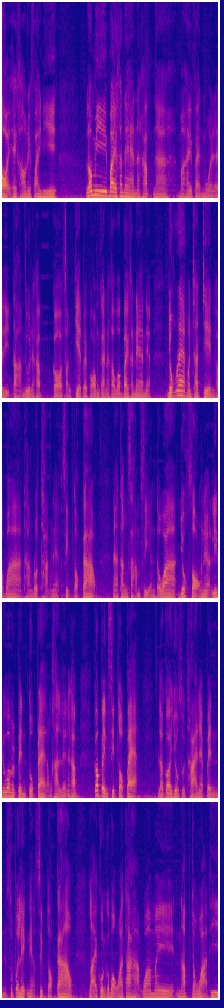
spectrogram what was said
ต่อยให้เขาในไฟนี้ เรามีใบคะแนนนะครับนะมาให้แฟนมวยได้ติดตามด้วยนะครับก็สังเกตไปพร้อมกันนะครับว่าใบคะแนนเนี่ยยกแรกมันชัดเจนครับว่าทางรถถังเนี่ยสิต่อ9นะทั้ง 3 เสียง แต่ว่ายก2เนี่ยเรียกได้ว่ามันเป็นตัวแปรสำคัญเลยนะครับก็เป็น 10 ต่อ 8 แล้วก็ยกสุดท้ายเนี่ยเป็นซูเปอร์เล็กเนี่ยสิต่อ 9 หลายคนก็บอกว่าถ้าหากว่าไม่นับจังหวะที่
